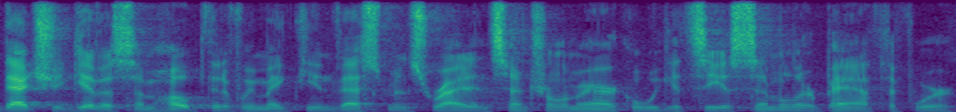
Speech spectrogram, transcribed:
that should give us some hope that if we make the investments right in Central America, we could see a similar path if we're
